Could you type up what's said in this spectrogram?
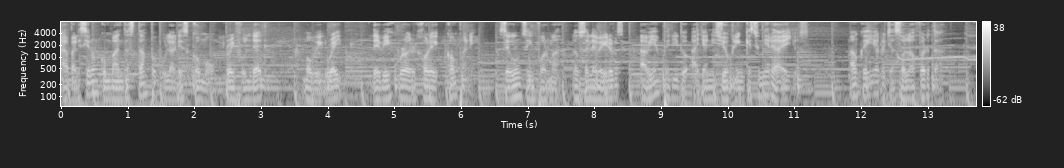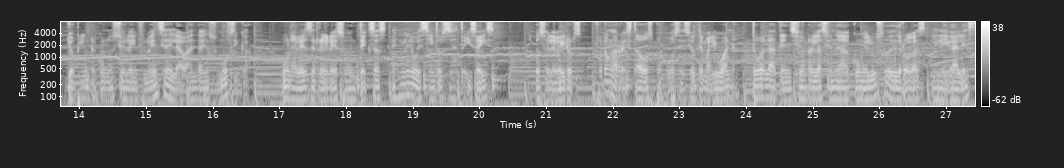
aparecieron con bandas tan populares como Grateful Dead, Bobby Gray, The Big Brother Holly Company. Según se informa, los Elevators habían pedido a Janis Joplin que se uniera a ellos, aunque ella rechazó la oferta Joplin reconoció la influencia de la banda en su música. Una vez de regreso en Texas en 1966, los Elevators fueron arrestados por posesión de marihuana. Toda la atención relacionada con el uso de drogas ilegales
